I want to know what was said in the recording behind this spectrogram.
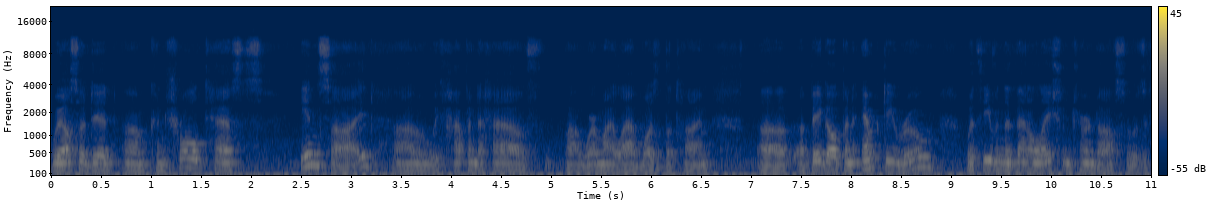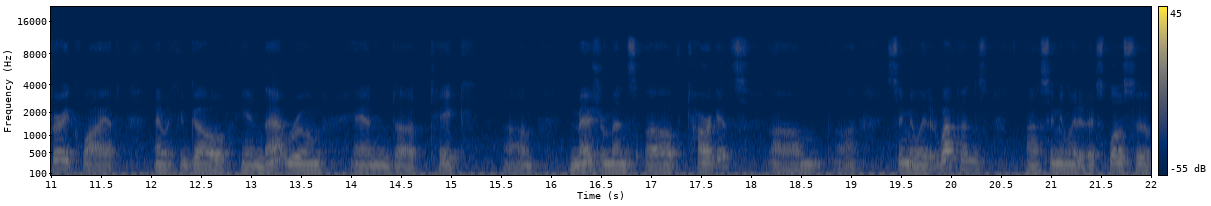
We also did um, controlled tests inside. Uh, we happened to have, where my lab was at the time, uh, a big open empty room with even the ventilation turned off so it was very quiet and we could go in that room and uh, take um, measurements of targets, um, uh, simulated weapons, uh, simulated explosive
